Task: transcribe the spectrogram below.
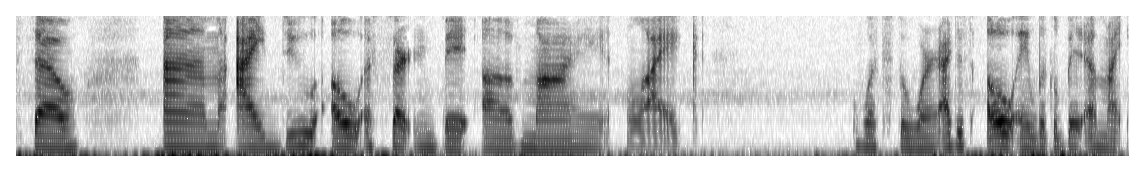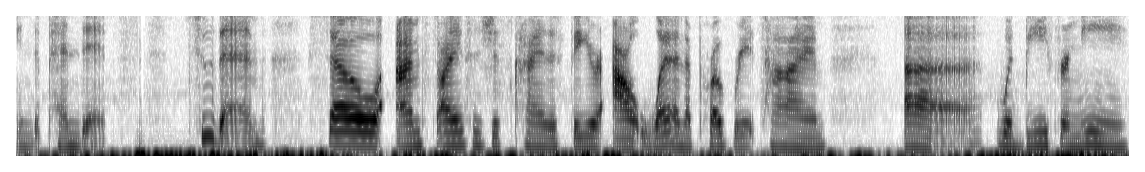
So um i do owe a certain bit of my like what's the word i just owe a little bit of my independence to them. So I'm starting to just kind of figure out what an appropriate time uh, would be for me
